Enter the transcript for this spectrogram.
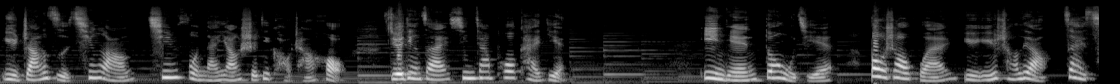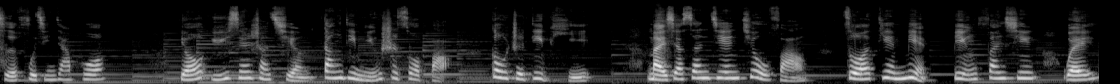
与长子清昂亲赴南洋实地考察后，决定在新加坡开店。一年端午节，鲍少怀与于成亮再次赴新加坡，由于先生请当地名士作保，购置地皮，买下三间旧房做店面，并翻新为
